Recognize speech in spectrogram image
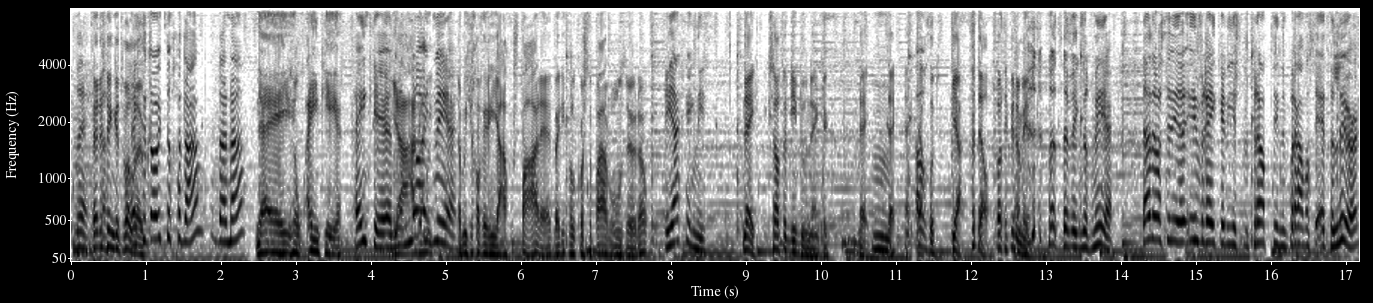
Nee. Verder vind ik het wel leuk. je het ooit nog gedaan, daarna? Nee, heel één keer. Eén keer dan nooit moet, meer. Dan moet je gewoon weer een jaar voor sparen. Hè. Weet ik wel, kost een paar honderd euro. Jij ging niet. Nee, ik zou het ook niet doen, denk ik. Nee, Hmm. nee, nee. Nou, Oh. goed. Ja, vertel. Wat heb je nog meer? Wat heb ik nog meer? Nou, er was een inbreker die is betrapt in de Brabantse Etteleur.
